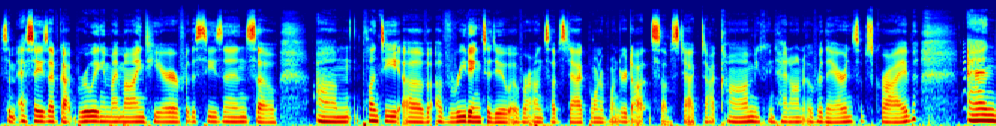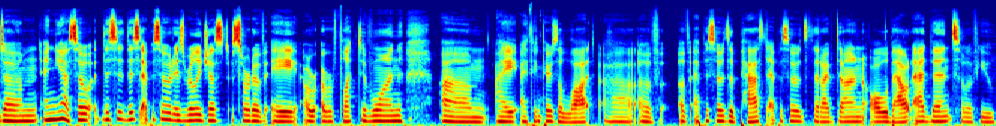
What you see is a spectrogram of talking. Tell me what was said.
some essays I've got brewing in my mind here for the season. So um, plenty of, of reading to do over on Substack, bornofwonder.substack.com. You can head on over there and subscribe. And um, and yeah, so this is this episode is really just sort of a a, a reflective one. Um, I I think there's a lot uh, of of episodes of past episodes that I've done all about Advent. So if you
